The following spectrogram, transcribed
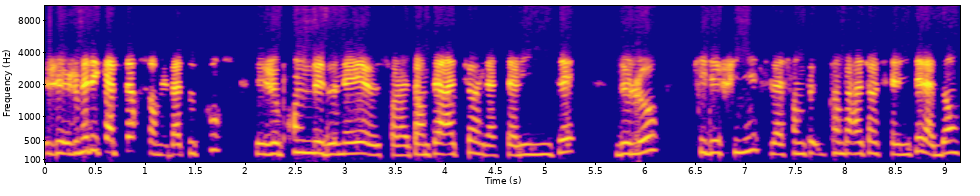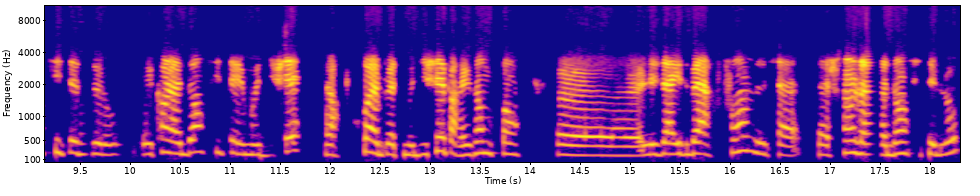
je mets des capteurs sur mes bateaux de course et je prends des données euh, sur la température et la salinité de l'eau qui définissent la température et salinité, la densité de l'eau. Et quand la densité est modifiée, alors pourquoi elle peut être modifiée? Par exemple, quand euh, les icebergs fondent, ça, ça change la densité de l'eau.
